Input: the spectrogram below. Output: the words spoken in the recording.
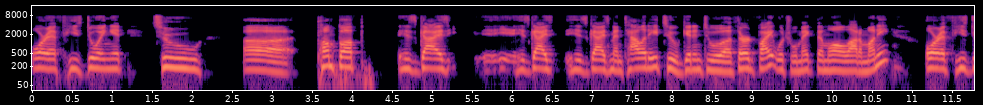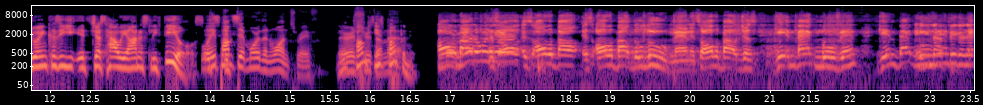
or if he's doing it to uh pump up his guys his guys his guys mentality to get into a third fight which will make them all a lot of money or if he's doing because he it's just how he honestly feels. Well, he pumped it more than once, Rafe. he There is pumps- truth he's on that. pumping it. all about it's all it's all about it's all about the lube, man. It's all about just getting back moving, getting back moving. not figuring that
